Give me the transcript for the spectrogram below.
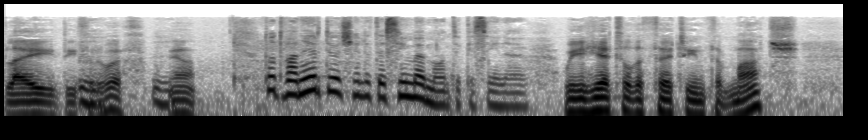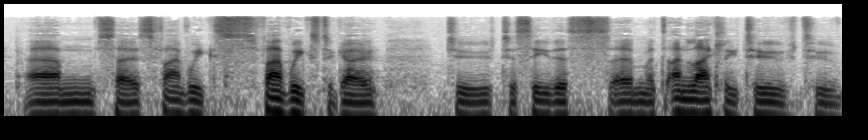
bly die mm, verhoog. Mm. Yeah. Tot wanneer toe is julle te sien by Montecasino? We're here till the 13th of March. Um, so it's five weeks, five weeks to go to to see this. Um, it's unlikely to to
